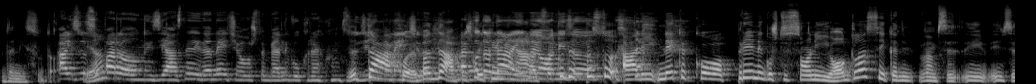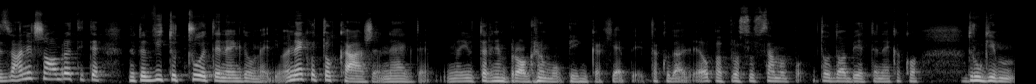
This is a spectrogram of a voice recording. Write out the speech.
da nisu dobri. Ali su se ja? paralelno izjasnili da neće ovo što je Bellivuk rekao na suđenju, da neće. Tako je, pa da, pošto je da, kriminalac. Da, oni da, za... prosto, ali nekako pre nego što se oni i oglase i kad vam se, im se zvanično obratite, dakle, vi to čujete negde u medijima. Neko to kaže negde, na jutarnjem programu Pinka, Happy i tako dalje. Pa prosto samo to dobijete nekako drugim uh,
